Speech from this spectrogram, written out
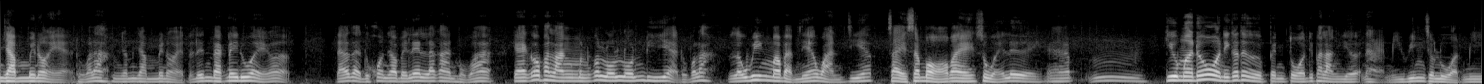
ำยำไปหน่อยอะถูกปะล่ะยำยำไปหน่อยแต่เล่นแบ็คได้ด้วยก็ แล้วแต่ทุกคนจะไปเล่นแล้วกันผมว่า แกก็พลังมันก็ล้นล้นดีอะถูกปะล่ะแล้ววิ่งมาแบบนี้หวานเจี๊ยบ ใส่สมอไปสวยเลยนะครับ อืมกิลมาโดนี่ก็ถือเป็นตัวที่พลังเยอะนะมีวิ่งจรวดมี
